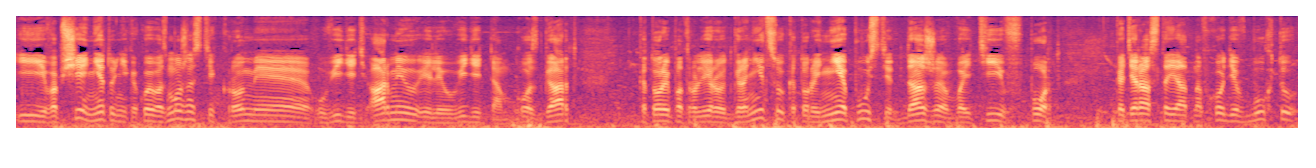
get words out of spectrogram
и вообще нету никакой возможности, кроме увидеть армию или увидеть там Guard, который патрулирует границу, который не пустит даже войти в порт. Катера стоят на входе в бухту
